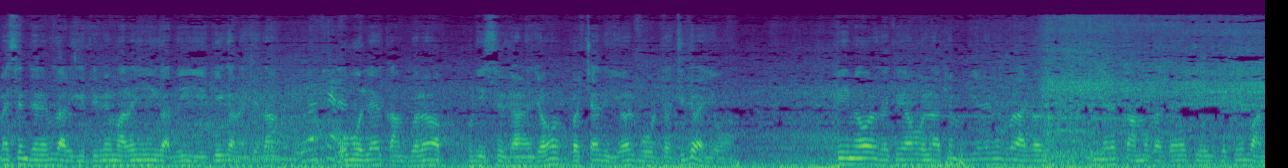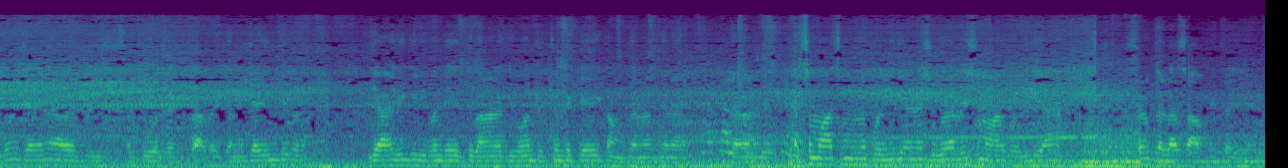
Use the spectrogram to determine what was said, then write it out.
में सिंधे ने भी गल की में महाराज इ'यां गल्ल होई केह् करना चाहिदा? ओह् बोले कम्म करो पुलिस थाने जाओ पर्चा देइयै रिपोर्ट दर्ज कराई जाओ टीम है और गतिया बोल रहा था मेरे काम करते हैं, कि गतिया बांधनी चाहिए और सरकार की कार्रवाई करनी चाहिए इनके बारे जहाँ जी गरीब बंद दुकान लगी हुआ तो ठंड काम करना चाहिए समान समाज समूह में कोई नहीं गया शुगर भी समान कोई नहीं गया सब गला साफ़ निकल जाए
